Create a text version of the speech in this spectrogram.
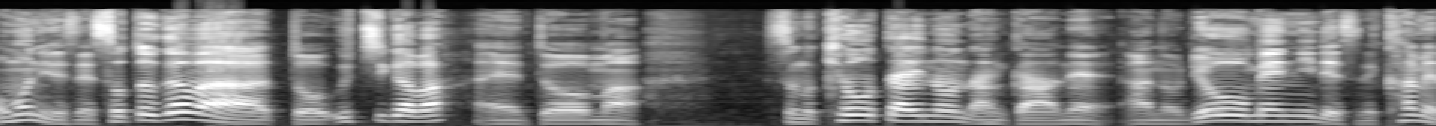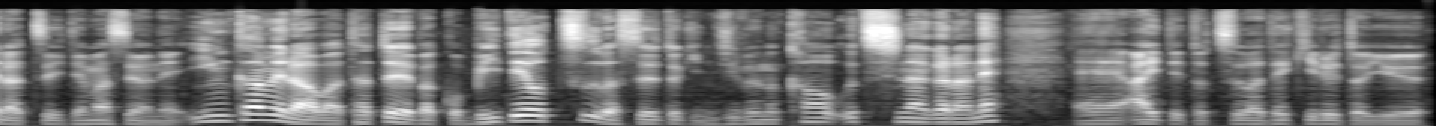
主にですね、外側と内側、えっ、と、まあ、その筐体のなんかね、あの、両面にですね、カメラついてますよね。インカメラは、例えばこう、ビデオ通話するときに自分の顔を映しながらね、えー相手と通話できるという、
